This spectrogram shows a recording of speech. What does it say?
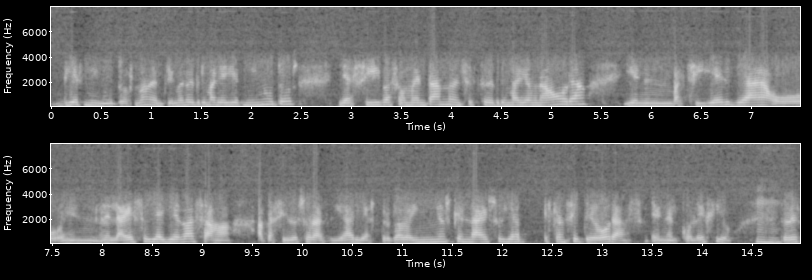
10 minutos, ¿no? En primero de primaria 10 minutos y así vas aumentando, en sexto de primaria una hora y en bachiller ya o en, en la ESO ya llegas a, a, casi dos horas diarias. Pero claro, hay niños que en la ESO ya están siete horas en el colegio. Uh -huh. Entonces,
